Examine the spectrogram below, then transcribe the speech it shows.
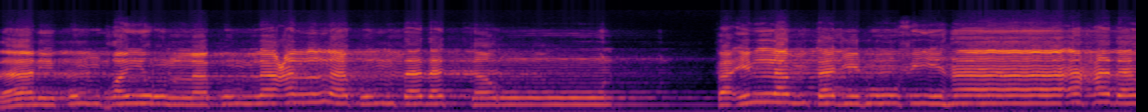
ذلكم خير لكم لعلكم تذكرون فإن لم تجدوا فيها أحدا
